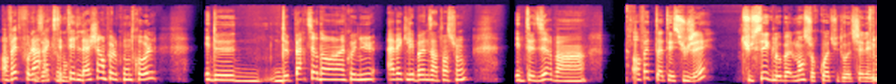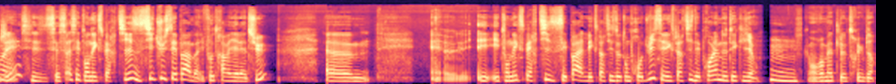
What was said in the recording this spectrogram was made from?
En fait, il faut là accepter de lâcher un peu le contrôle et de, de partir dans l'inconnu avec les bonnes intentions et de te dire ben en fait, tu as tes sujets, tu sais globalement sur quoi tu dois te challenger. C'est ça, c'est ton expertise. Si tu sais pas, bah, il faut travailler là-dessus. Euh, euh, et, ton expertise, c'est pas l'expertise de ton produit, c'est l'expertise des problèmes de tes clients. Hmm. Qu'on remette le truc bien.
